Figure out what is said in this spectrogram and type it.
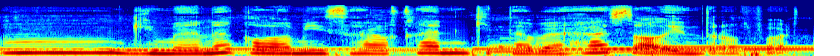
Hmm, gimana kalau misalkan kita bahas soal introvert?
